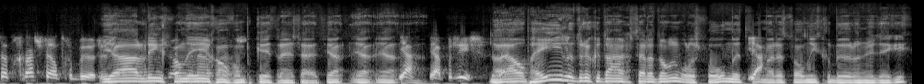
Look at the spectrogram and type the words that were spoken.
maar. dat grasveld gebeurd. Dus Ja, links van de ingang auto. van parkeerterrein Zuid. Ja, ja, ja. Ja, ja, precies. Nou ja, op hele drukke dagen staat het nog wel eens vol. Met, Ja. Maar dat zal niet gebeuren nu, denk ik.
